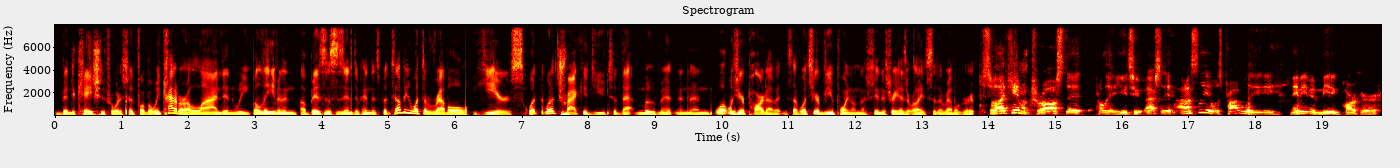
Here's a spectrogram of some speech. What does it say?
vindication for what it stood for, but we kind of are aligned and we believe in a business's independence. But tell me what the rebel years, what what attracted you to that movement, and then what was your part of it and stuff. What's your viewpoint on this industry as it relates to the rebel group? So I came across it probably at YouTube. Actually, honestly, it was probably maybe even meeting Parker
